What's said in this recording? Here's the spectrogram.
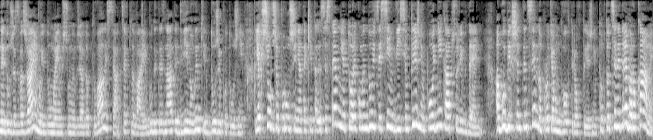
не дуже зважаємо і думаємо, що ми вже адаптувалися. Це впливає. Будете знати дві новинки дуже потужні. Якщо вже порушення такі системні, то рекомендується 7-8 тижнів по одній капсулі в день або більш інтенсивно протягом 2-3 тижнів. Тобто це не треба роками.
